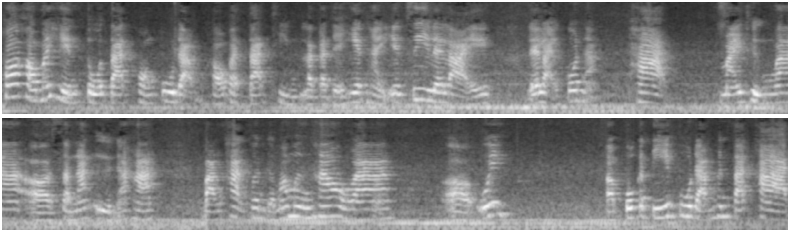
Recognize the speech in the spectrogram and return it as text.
พราะเขาไม่เห็นตัวตัดของปูดำเขาผัดตัดทีมแล้วก็จะเฮ็ดให้เอฟซีหลาย ๆ หลาย ๆ คนอะพลาดหมายถึงว่าเอ่อสำนักอื่นนะคะ บางครั้งเพิ่นกับมาเมืองเฮาว่าอุ้ยปกติปูดำเพิ่นตัดขาด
